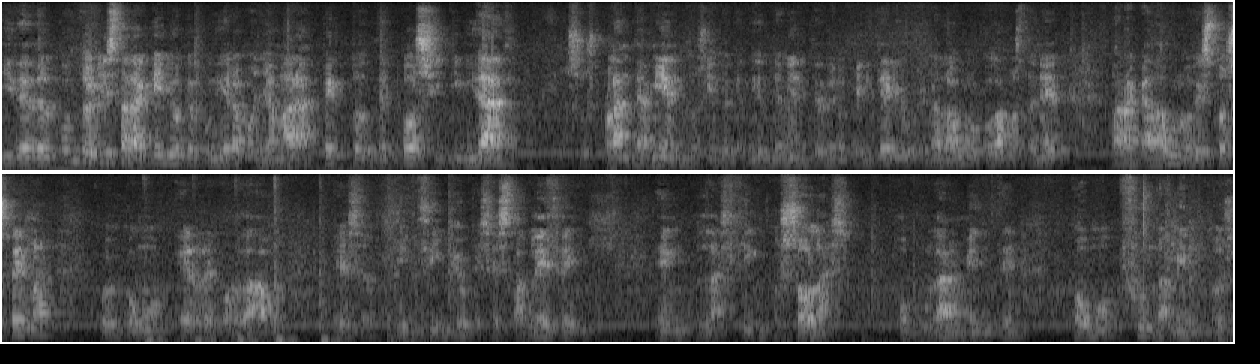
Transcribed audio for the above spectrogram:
Y desde el punto de vista de aquello que pudiéramos llamar aspectos de positividad en sus planteamientos, independientemente del criterio que cada uno podamos tener para cada uno de estos temas, pues como he recordado, ese principio que se establece en las cinco solas, popularmente, como fundamentos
